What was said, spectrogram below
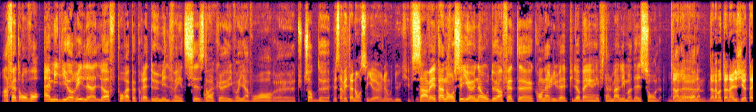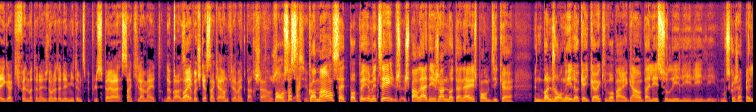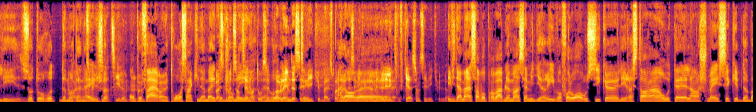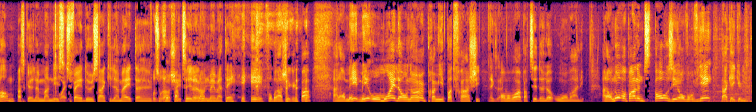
En fait, on va améliorer l'offre pour à peu près 2026. Donc euh, il va y avoir toutes sortes de Mais ça avait été annoncé il y a un an ou deux. qu'il ça avait été annoncé il y a un an ou deux, en fait, qu'on arrivait. Puis là, ben finalement, les modèles sont là. Dans, Alors, le- voilà. dans la motoneige, il y a Taiga qui fait une motoneige dont l'autonomie est un petit peu plus supérieure à 100 km de base. Ouais. Elle va jusqu'à 140 km par charge. Bon, ça, ça commence à être pas pire, mais tu sais, je, je parlais à des gens de motoneige, puis on me dit que une bonne journée, là, quelqu'un qui va, par exemple, aller sur les, les, les, les- ce que j'appelle les autoroutes de fais motoneige, là, là. on peut faire un 300 km Ben, de journée. là. moto. C'est Euh, le problème de ces véhicules. Ben, c'est pas le problème de ces véhicules, mais de euh, l'électrification de ces véhicules-là. Évidemment, ça va probablement s'améliorer. Il va falloir aussi que les restaurants, hôtels en chemin s'équipent de bornes parce que là, à un moment donné, Ouais. si tu fais un 200 km, euh, tu vas partir le Ben oui. lendemain matin. Il faut brancher quelque part. Alors, mais, mais au moins, là, on a un premier pas de franchi. Exact. On va voir à partir de là où on va aller. Alors, nous, on va prendre une petite pause et on vous revient dans quelques minutes.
